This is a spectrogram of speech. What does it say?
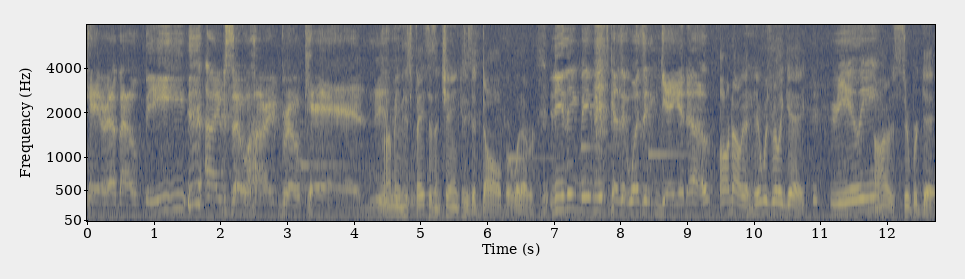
care about me. I'm so heartbroken. I mean, his face doesn't change because he's a doll, but whatever. Do you think maybe it's because it wasn't gay enough? Oh no, it, it was really gay. Really? Oh, it was super gay.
